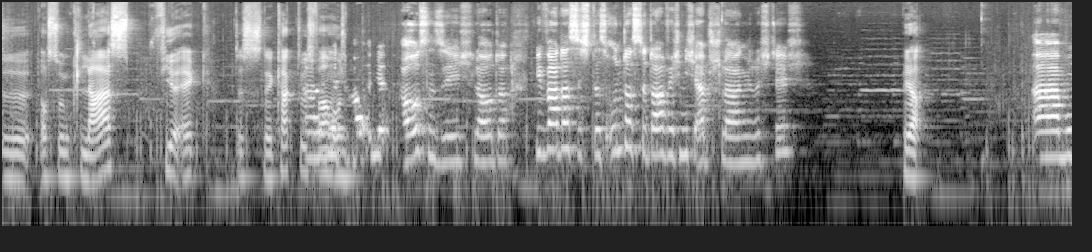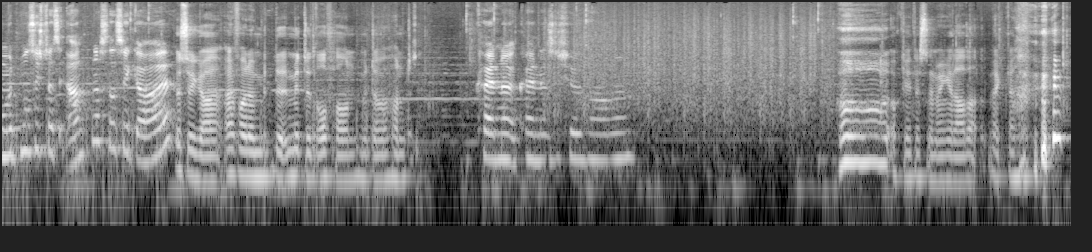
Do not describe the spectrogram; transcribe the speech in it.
du auch so ein Glasviereck. Das ist eine Äh, Kaktusfarm und drau hier draußen sehe ich lauter. Wie war das? Ich, das unterste darf ich nicht abschlagen, richtig? ja, Ah, womit muss ich das ernten? Ist das egal? ist egal. Einfach in der Mitte, Mitte draufhauen mit der Hand. Keine, keine Sichel habe. Oh, okay, das ist eine Menge Lava. Weg da.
